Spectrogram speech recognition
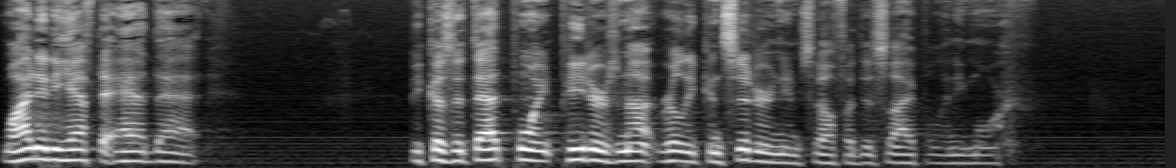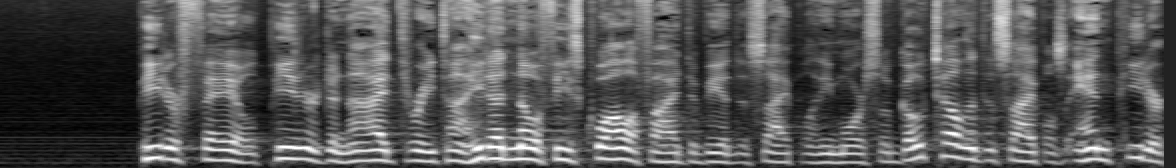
Why did he have to add that? Because at that point, Peter's not really considering himself a disciple anymore. Peter failed. Peter denied three times. He doesn't know if he's qualified to be a disciple anymore. So go tell the disciples and Peter.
